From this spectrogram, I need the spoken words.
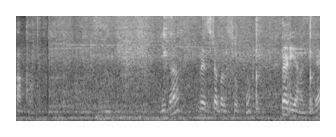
ಹಾಕೋದು ಈಗ ವೆಜಿಟಬಲ್ ಸೂಪು ರೆಡಿ ಆಗಿದೆ.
